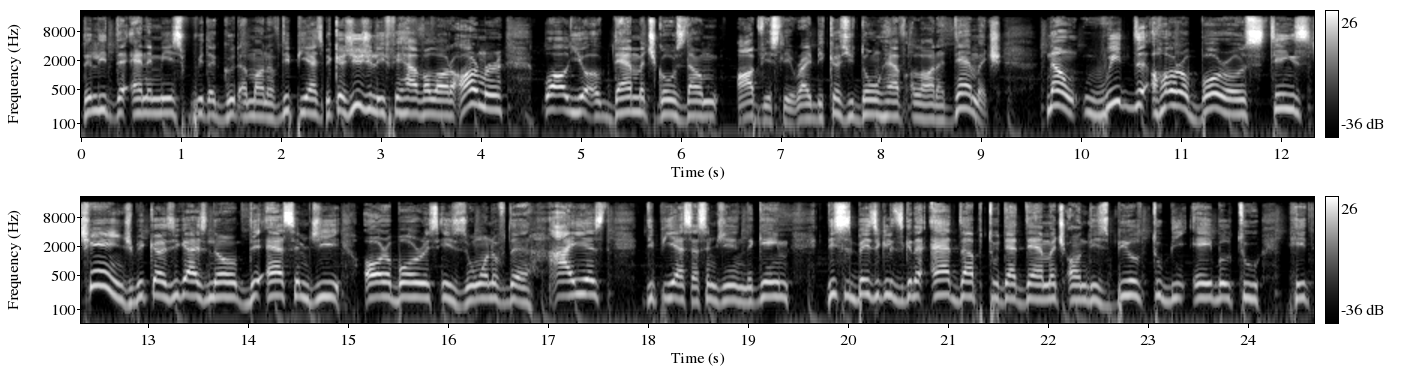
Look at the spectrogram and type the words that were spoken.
delete the enemies with a good amount of DPS because usually if you have a lot of armor, well, your damage goes down obviously, right? Because you don't have a lot of damage. Now, with the Ouroboros, things change because you guys know the SMG Ouroboros is one of the highest DPS SMG in the game. This is basically it's gonna add up to that damage on this build to be able to hit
